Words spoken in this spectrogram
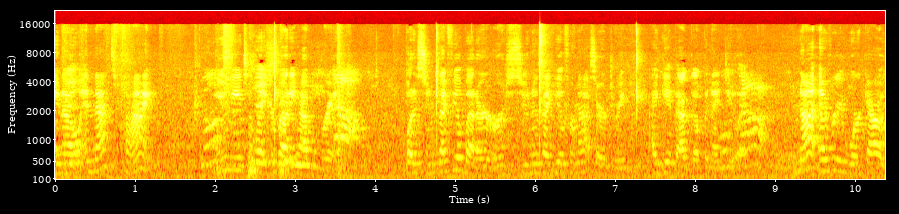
you know, and that's fine. You need to let your body have a break. But as soon as I feel better or as soon as I heal from that surgery, I get back up and I do it. Not every workout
